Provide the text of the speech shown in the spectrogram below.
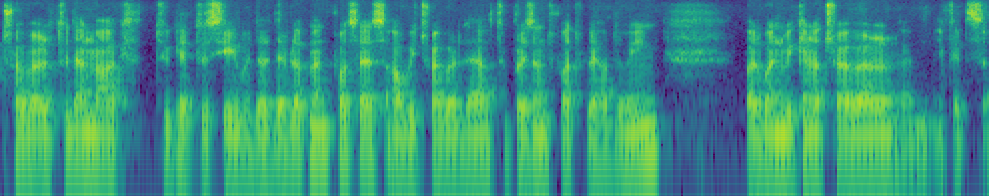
travel to Denmark to get to see the development process, or we travel there to present what we are doing. But when we cannot travel, if it's uh,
